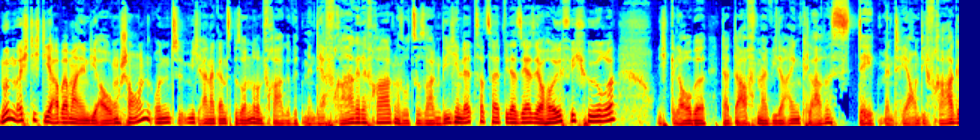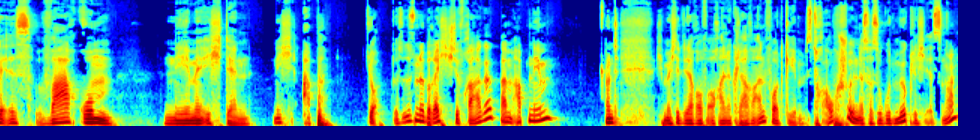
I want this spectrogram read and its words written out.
nun möchte ich dir aber mal in die Augen schauen und mich einer ganz besonderen Frage widmen. Der Frage der Fragen sozusagen, die ich in letzter Zeit wieder sehr, sehr häufig höre. Und ich glaube, da darf mal wieder ein klares Statement her. Und die Frage ist, warum nehme ich denn nicht ab? Ja, das ist eine berechtigte Frage beim Abnehmen. Und ich möchte dir darauf auch eine klare Antwort geben. Ist doch auch schön, dass das so gut möglich ist. Ne?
